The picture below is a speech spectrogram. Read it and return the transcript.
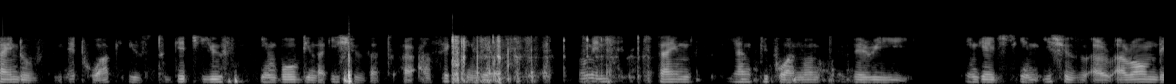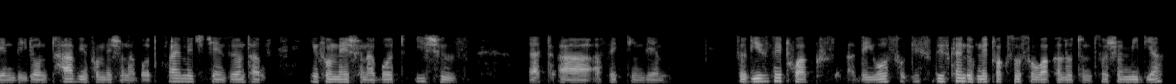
kind of network is to get youth involved in the issues that are affecting them. So many times young people are not very engaged in issues around them. They don't have information about climate change. They don't have information about issues that are affecting them. So these networks, they also this this kind of networks also work a lot on social media,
